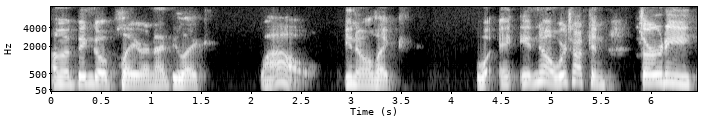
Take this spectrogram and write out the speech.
i'm a bingo player and i'd be like wow you know like Eh, you know we're talking 30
